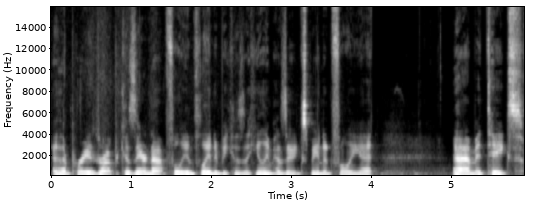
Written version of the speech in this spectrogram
the, of the parade route because they are not fully inflated because the helium hasn't expanded fully yet. Um, it takes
